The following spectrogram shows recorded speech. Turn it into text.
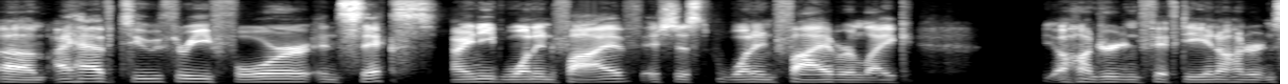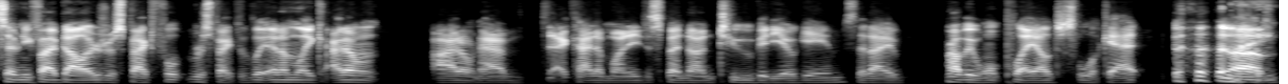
Um, I have two, three, four, and six. I need one and five. It's just one and five are like 150 and 175 dollars respectful respectively, and I'm like, I don't I don't have that kind of money to spend on two video games that I probably won't play. I'll just look at. Right. um,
